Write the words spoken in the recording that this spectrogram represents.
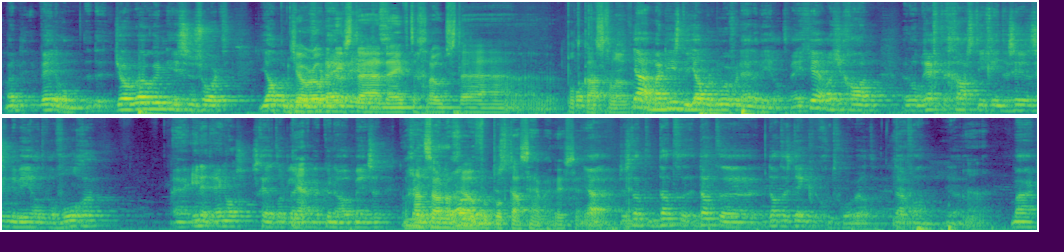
Maar de- wederom, de- de- Joe Rogan is een soort Jan de Joe Rogan de is de, die heeft de grootste eh, podcast geloof ik. Ja, maar die is de Jan de Boer voor de hele wereld. Weet je, als je gewoon een oprechte gast die geïnteresseerd is in de wereld wil volgen, eh, in het Engels, scheelt ook lekker, Ja. dan kunnen ook mensen. We gaan het zo nog Rogan. over podcast hebben. Dus, eh, Ja, dus Dat, dat, dat, eh, dat is denk ik een goed voorbeeld daarvan. Ja. Maar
